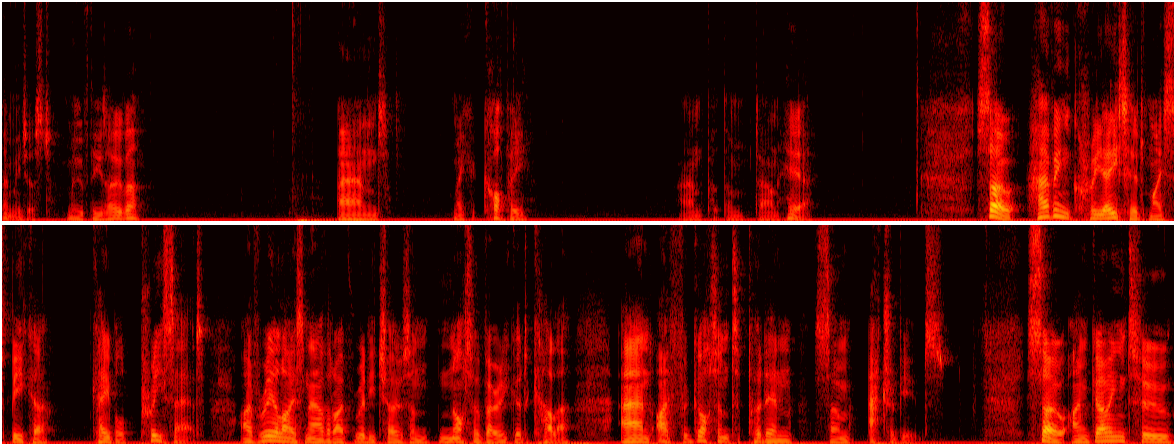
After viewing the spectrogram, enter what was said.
Let me just move these over and make a copy and put them down here. So having created my speaker cable preset, I've realized now that I've really chosen not a very good color and I've forgotten to put in some attributes. So I'm going to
